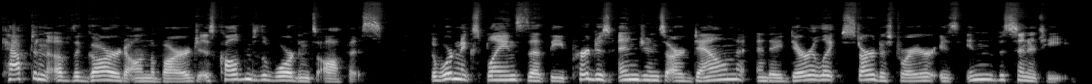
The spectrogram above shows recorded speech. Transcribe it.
captain of the guard on the barge, is called into the warden's office. The warden explains that the Purge's engines are down and a derelict star destroyer is in the vicinity.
